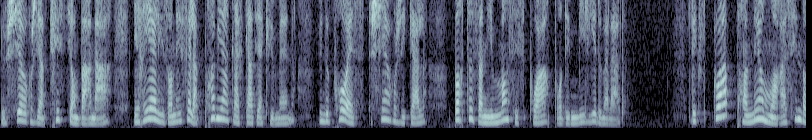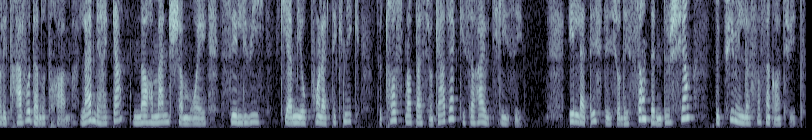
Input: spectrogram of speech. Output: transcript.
le chirurgien Christian Barnard, et réalise en effet la première greffe cardiaque humaine, une prouesse chirurgicale porteuse d'un immense espoir pour des milliers de malades. L'exploit prend néanmoins racine dans les travaux d'un autre homme, l'américain Norman Shumway. C'est lui qui a mis au point la technique de transplantation cardiaque qui sera utilisée. Il l'a testé sur des centaines de chiens depuis 1958.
